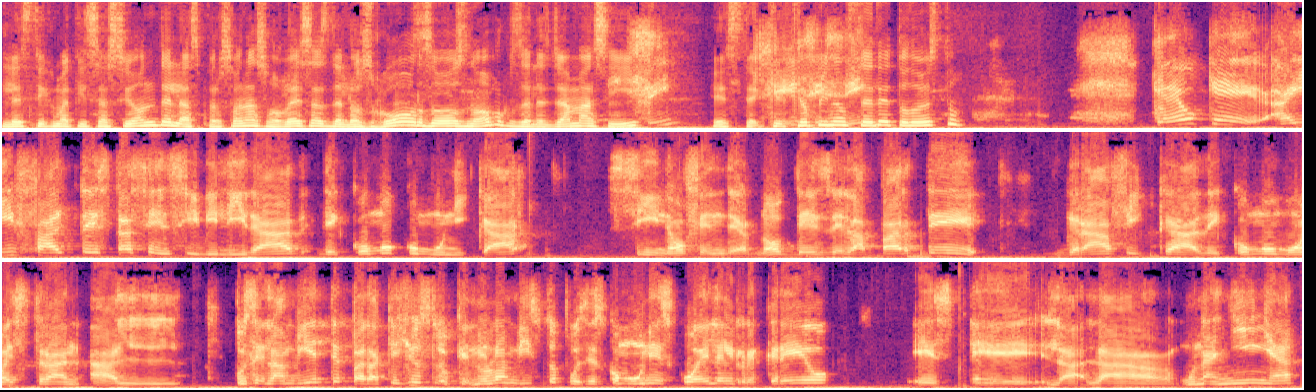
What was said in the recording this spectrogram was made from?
la estigmatización de las personas obesas de los gordos no porque se les llama así. Este ¿qué, ¿qué opina usted de todo esto? Creo que ahí falta esta sensibilidad de cómo comunicar sin ofender, ¿no? Desde la parte gráfica de cómo muestran al pues el ambiente para aquellos lo que no lo han visto pues es como una escuela el recreo este la, la una niña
